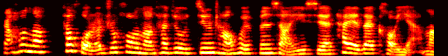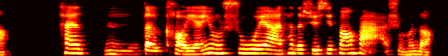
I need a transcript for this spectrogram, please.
然后呢，他火了之后呢，他就经常会分享一些，他也在考研嘛，他嗯的考研用书呀，他的学习方法什么的，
